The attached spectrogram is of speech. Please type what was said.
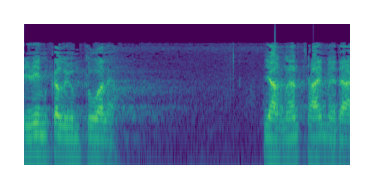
ทีนี้มันก็ลืมตัวแล้ว อย่างนั้นใช้ไม่ได้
